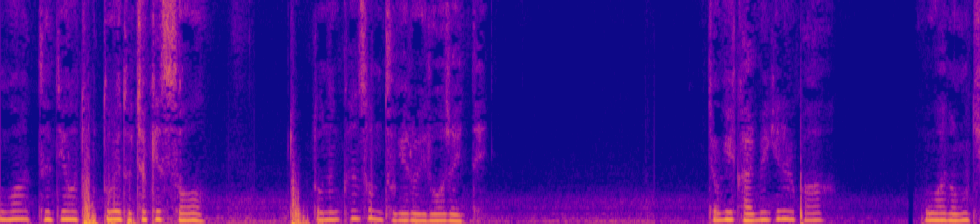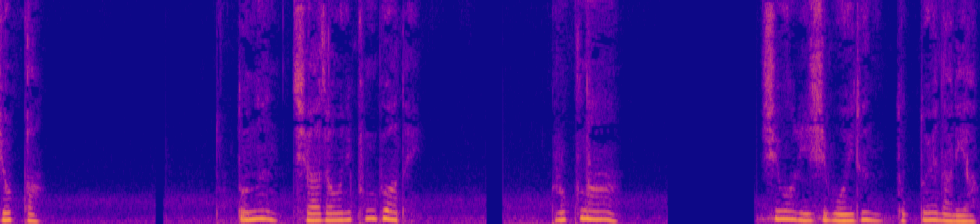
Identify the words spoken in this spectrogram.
우와, 드디어 독도에 도착했어. 독도는 큰 섬 두 개로 이루어져 있대. 저기 갈매기를 봐. 우와, 너무 귀엽다. 독도는 지하 자원이 풍부하대. 그렇구나. 10월 25일은 독도의 날이야.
